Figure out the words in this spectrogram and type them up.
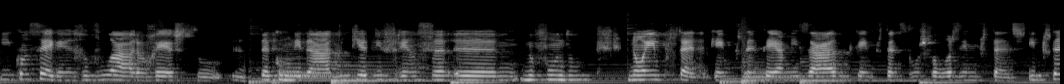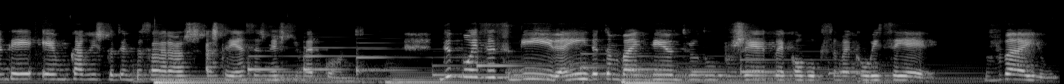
e conseguem revelar ao resto da comunidade que a diferença, no fundo, não é importante. O que é importante é a amizade, o que é importante são os valores importantes. E, portanto, é, é um bocado isto que eu tento passar às, às crianças neste primeiro ponto. Depois a seguir, ainda também dentro do projeto EcoBooks também com o ICE, veio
